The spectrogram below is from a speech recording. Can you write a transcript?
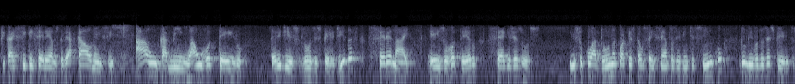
Ficais, fiquem serenos, quer dizer, acalmem-se. Há um caminho, há um roteiro. Então ele diz, luzes perdidas, serenai. Eis o roteiro, segue Jesus. Isso coaduna com a questão 625 do Livro dos Espíritos.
